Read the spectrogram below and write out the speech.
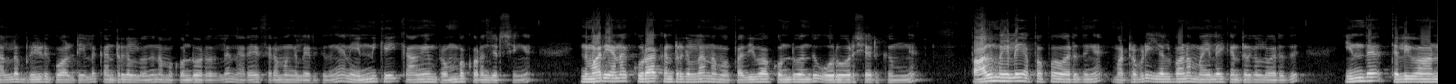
நல்ல ப்ரீடு குவாலிட்டியில் கன்றுகள் வந்து நம்ம கொண்டு வர்றதில் நிறைய சிரமங்கள் இருக்குதுங்க. ஏன்னா எண்ணிக்கை காங்கேயம் ரொம்ப குறைஞ்சிருச்சுங்க. இந்த மாதிரியான குரா கன்றுகள்லாம் நம்ம பதிவாக கொண்டு வந்து ஒரு வருஷம் இருக்குங்க. பால் மயிலை அப்பப்போ வருதுங்க. மற்றபடி இயல்பான மயிலை கன்றுகள் வருது. இந்த தெளிவான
